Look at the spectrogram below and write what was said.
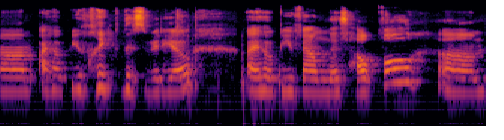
Um, I hope you liked this video. I hope you found this helpful. Um,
